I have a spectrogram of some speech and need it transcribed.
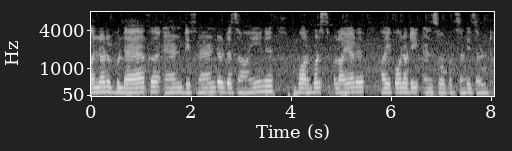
color black and different design barber supplier high quality and 100% result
